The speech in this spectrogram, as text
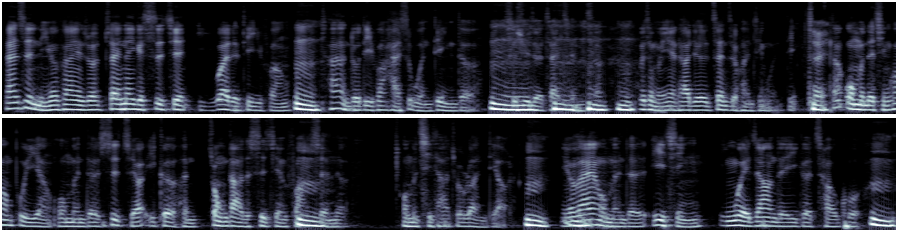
但是你会发现说在那个事件以外的地方，嗯它很多地方还是稳定的，嗯，持续的在成长。嗯嗯，为什么？因为它就是政治环境稳定。对，但我们的情况不一样，我们的是只要一个很重大的事件发生了，我们其他就乱掉了。嗯，你会发现我们的疫情因为这样的一个超过，嗯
